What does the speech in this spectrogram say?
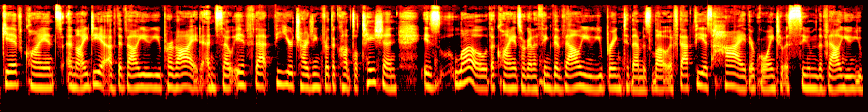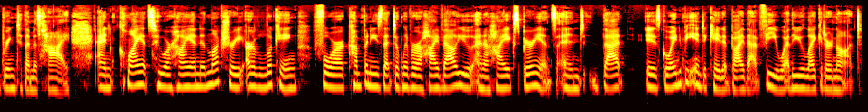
give clients an idea of the value you provide. And so, if that fee you're charging for the consultation is low, the clients are going to think the value you bring to them is low. If that fee is high, they're going to assume the value you bring to them is high. And clients who are high end in luxury are looking for companies that deliver a high value and a high experience. And that is going to be indicated by that fee, whether you like it or not.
